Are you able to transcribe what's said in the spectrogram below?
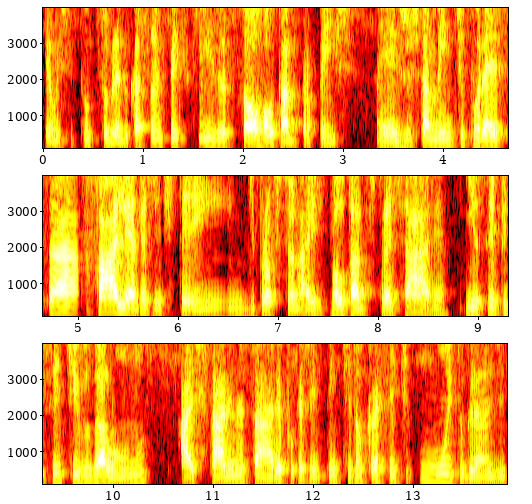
que é um instituto sobre educação e pesquisa só voltado para peixes, é justamente por essa falha que a gente tem de profissionais voltados para essa área. E eu sempre incentivo os alunos a estarem nessa área, porque a gente tem tido um crescente muito grande.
